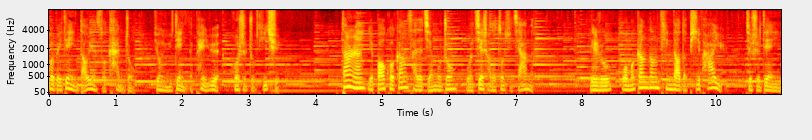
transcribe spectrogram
会被电影导演所看重，用于电影的配乐或是主题曲。当然，也包括刚才的节目中我介绍的作曲家们，例如我们刚刚听到的《琵琶语》，就是电影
